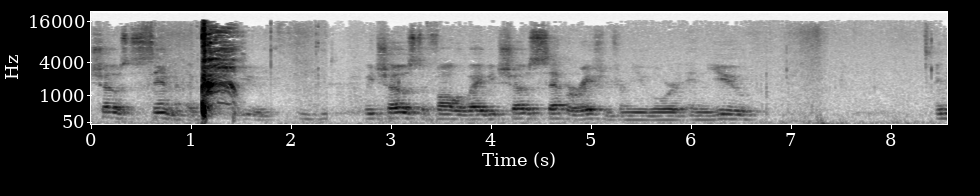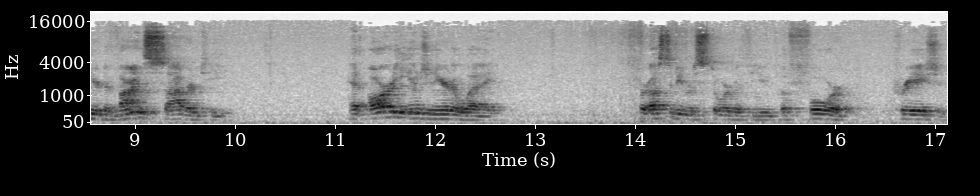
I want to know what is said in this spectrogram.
chose sin against you, we chose to fall away. We chose separation from you, Lord, and you, in your divine sovereignty, had already engineered a way for us to be restored with you before creation.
